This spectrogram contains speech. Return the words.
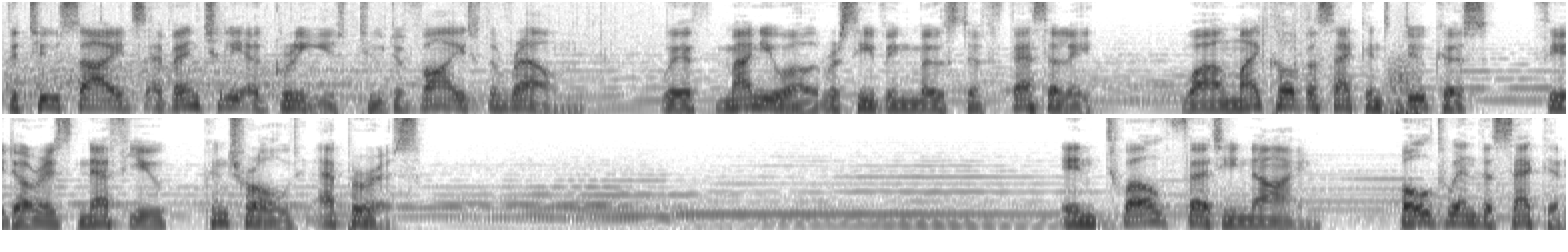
The two sides eventually agreed to divide the realm, with Manuel receiving most of Thessaly, while Michael II Ducas, Theodore's nephew, controlled Epirus. In 1239, Baldwin II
